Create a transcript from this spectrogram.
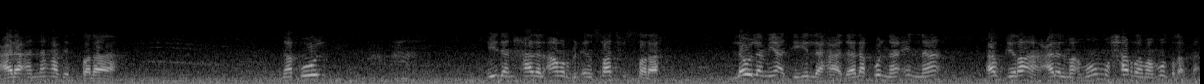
على أنها في الصلاة. نقول إذا هذا الأمر بالإنصات في الصلاة. لو لم يأتي إلا هذا لقلنا إن القراءة على المأموم محرمة مطلقا.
